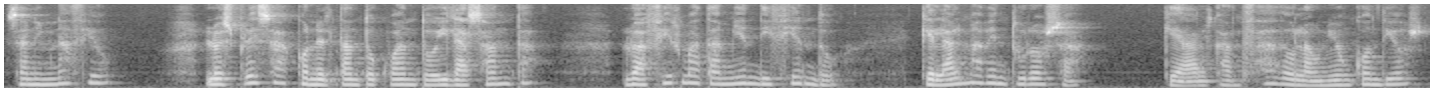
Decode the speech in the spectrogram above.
San Ignacio lo expresa con el tanto cuanto y la santa lo afirma también diciendo que el alma venturosa que ha alcanzado la unión con Dios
